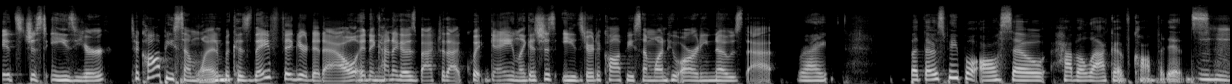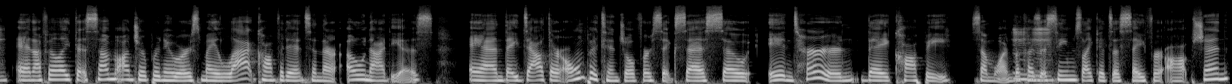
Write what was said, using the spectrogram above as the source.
it's just easier to copy someone Mhm. because they've figured it out. And it Mhm. kind of goes back to that quick gain. Like it's just easier to copy someone who already knows that. Right. But those people also have a lack of confidence. Mhm. And I feel like that some entrepreneurs may lack confidence in their own ideas and they doubt their own potential for success. So in turn, they copy someone because it Mhm. seems like it's a safer option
